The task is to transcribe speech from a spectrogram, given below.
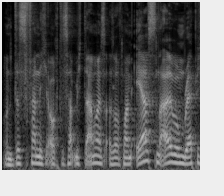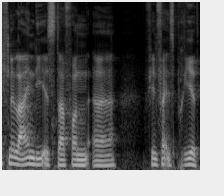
und das fand ich auch, das hat mich damals, also auf meinem ersten Album rapp ich eine Line, die ist davon äh, auf jeden Fall inspiriert.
